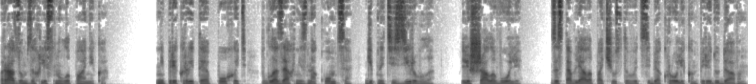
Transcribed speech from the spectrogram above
Разум захлестнула паника — Неприкрытая похоть в глазах незнакомца гипнотизировала, лишала воли, заставляла почувствовать себя кроликом перед удавом.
